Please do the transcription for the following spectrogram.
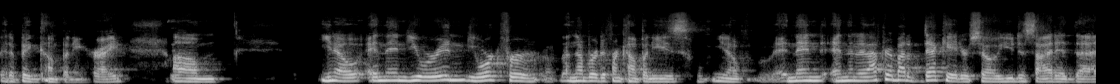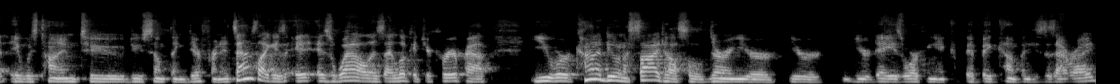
at a big company, right? Yeah. Um, you know and then you were in you worked for a number of different companies you know and then and then after about a decade or so you decided that it was time to do something different it sounds like as, as well as i look at your career path you were kind of doing a side hustle during your your your days working at, at big companies is that right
